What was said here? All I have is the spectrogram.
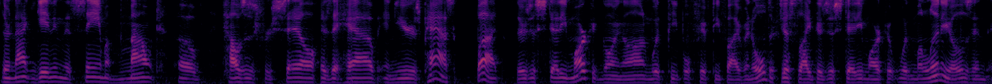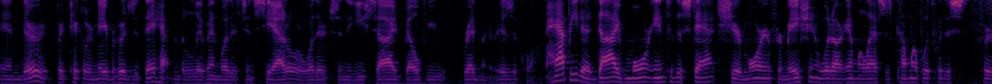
they're not getting the same amount of houses for sale as they have in years past, but there's a steady market going on with people 55 and older, just like there's a steady market with millennials and, and their particular neighborhoods that they happen to live in, whether it's in Seattle or whether it's in the east side, Bellevue, Redmond or Issaquah. Happy to dive more into the stats, share more information, what our MLS has come up with for this for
